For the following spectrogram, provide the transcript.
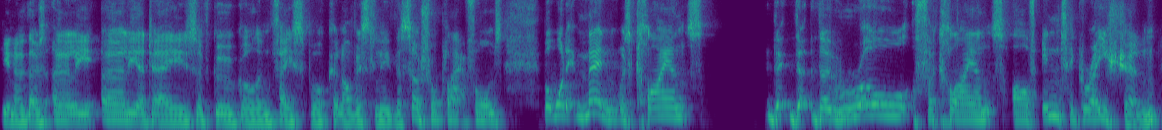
You know, those early earlier days of Google and Facebook, and obviously the social platforms. But what it meant was clients. The, the, the role for clients of integration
